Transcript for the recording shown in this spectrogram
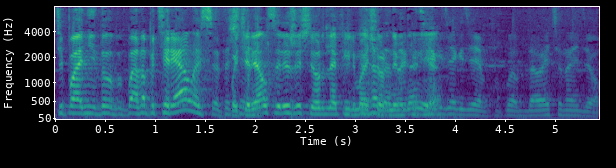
типа, они, ду- она потерялась. точнее- Потерялся режиссер для фильма о черной вдове. Где, где, где? Давайте найдем.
